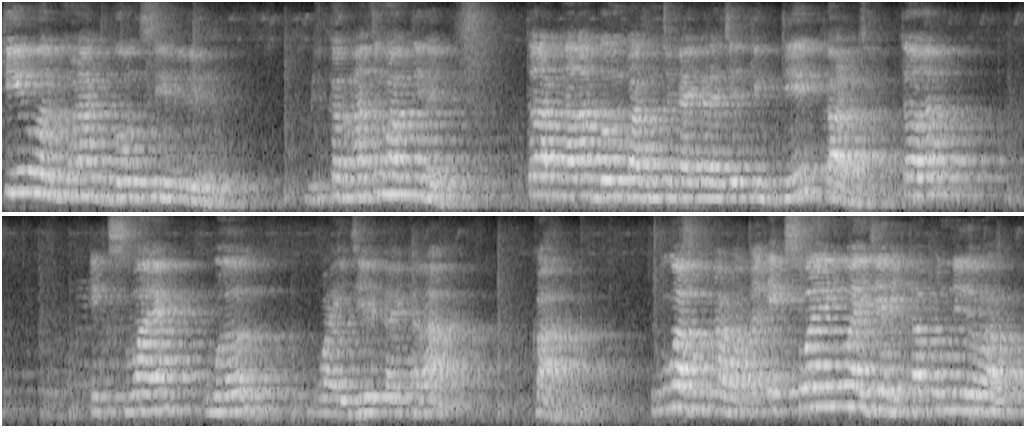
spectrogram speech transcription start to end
तीन वर्गमुळात दोन सेमी दिली. म्हणजे कर्णाचं माप दिले तर आपल्याला दोन बाजूचे काय करायचे? किमती काढायचे. तर एक्स वाय व वाय झेड काय करा? का बघू आपण काढू. आता एक्स वाय आणि वाय झेड इथं आपण दिले बघा.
